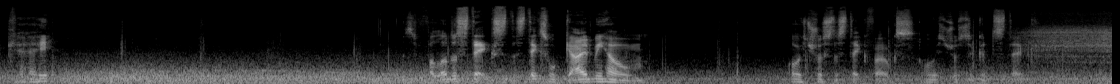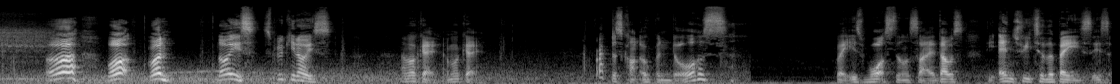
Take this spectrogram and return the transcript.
okay. Let's follow the sticks. The sticks will guide me home. Always trust the stick, folks. Always trust a good stick. Ah! What? Run! Noise! Spooky noise! I'm okay, I'm okay. Raptors can't open doors. Wait, is what still inside? That was the entry to the base. Is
